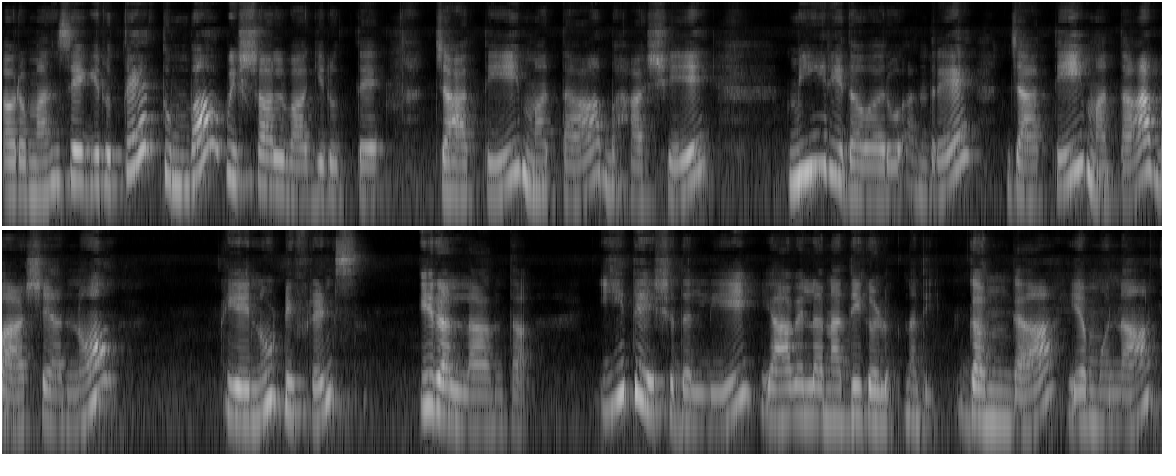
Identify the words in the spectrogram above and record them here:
ಅವರ ಮನಸ್ಸು ಹೇಗಿರುತ್ತೆ? ತುಂಬ ವಿಶಾಲವಾಗಿರುತ್ತೆ. ಜಾತಿ, ಮತ, ಭಾಷೆ ಮೀರಿದವರು. ಅಂದರೆ ಜಾತಿ, ಮತ, ಭಾಷೆ ಅನ್ನೋ ಏನು ಡಿಫ್ರೆನ್ಸ್ ಇರಲ್ಲ ಅಂತ. ಈ ದೇಶದಲ್ಲಿ ಯಾವೆಲ್ಲ ನದಿಗಳು? ನದಿ, ಗಂಗಾ, ಯಮುನಾ,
